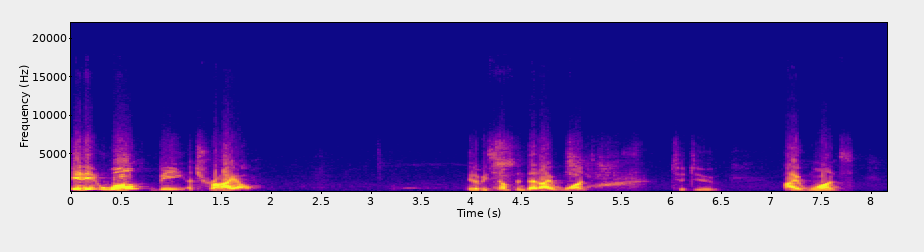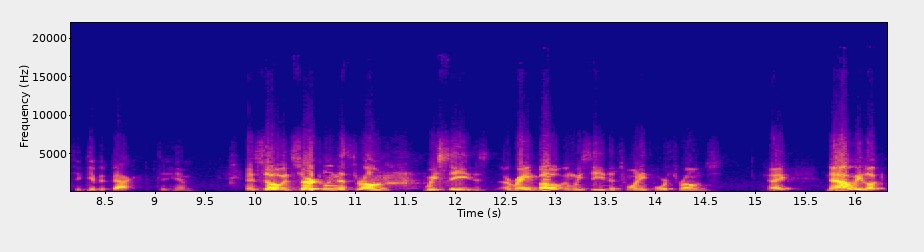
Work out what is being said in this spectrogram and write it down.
And it won't be a trial. It'll be something that I want to do. I want to give it back to him. And so encircling the throne, we see a rainbow and we see the 24 thrones. Okay? Now we look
